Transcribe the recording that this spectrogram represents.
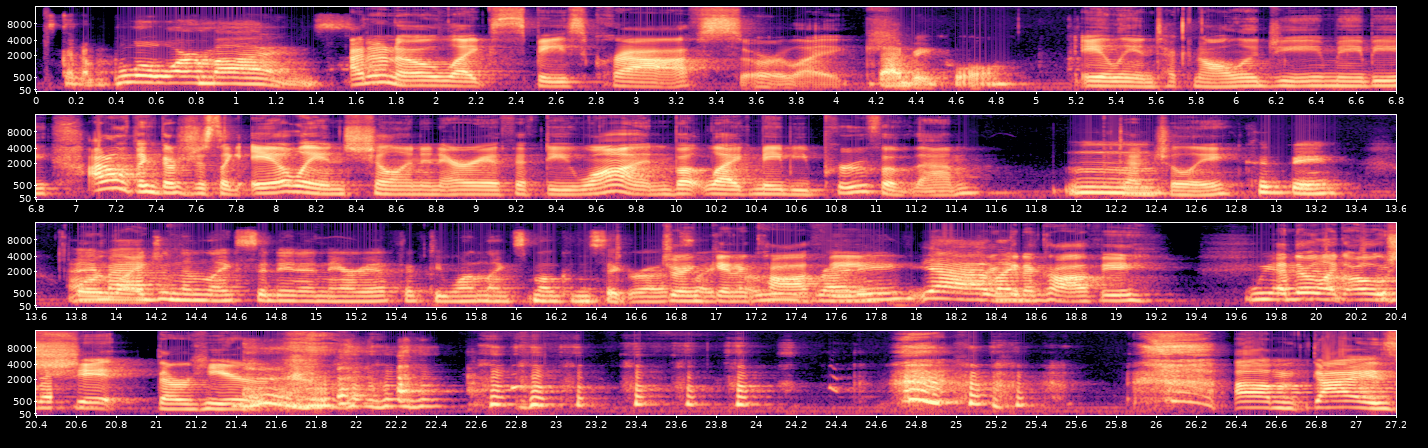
it's going to blow our minds. I don't know, like spacecrafts or like That'd be cool. alien technology. Maybe I don't think there's just like aliens chilling in Area 51, but like maybe proof of them mm. potentially. Could be. I Or, like- imagine them like sitting in Area 51, like smoking cigarettes, Drinking like, a coffee. ready? Yeah, Drinking like a coffee. we And they're like, oh shit, they're here. um, guys,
